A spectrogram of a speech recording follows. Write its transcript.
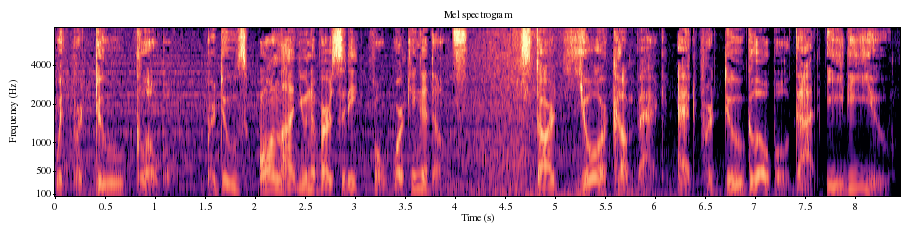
with Purdue Global, Purdue's online university for working adults. Start your comeback at purdueglobal.edu.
